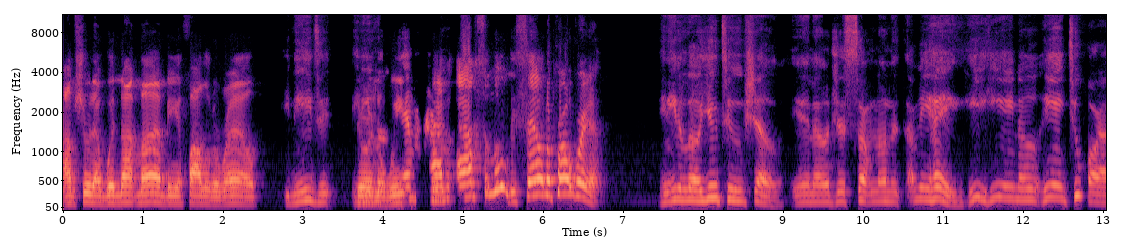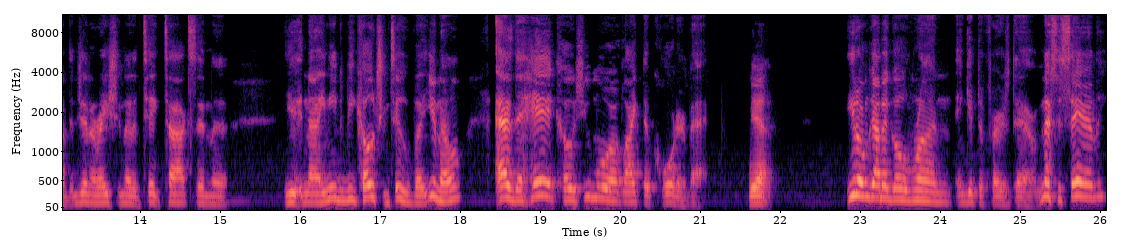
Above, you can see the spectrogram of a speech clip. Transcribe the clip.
I'm sure that would not mind being followed around he needs it. He during the week. camera crew. Ab- Absolutely. Sell the program. He need a little YouTube show, you know, just something on the. I mean, hey, he he ain't no he ain't too far out the generation of the TikToks and the. You now he need to be coaching too, but you know, as the head coach, you more of like the quarterback. Yeah. You don't got to go run and get the first down necessarily,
